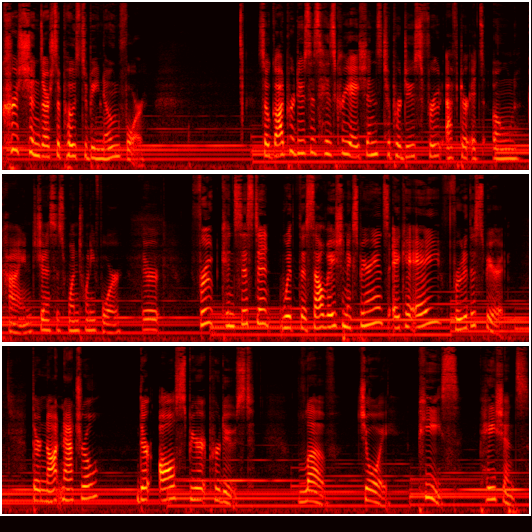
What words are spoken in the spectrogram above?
Christians are supposed to be known for. So God produces his creations to produce fruit after its own kind. Genesis 1:24. There Fruit consistent with the salvation experience, aka fruit of the Spirit. They're not natural, they're all Spirit produced love, joy, peace, patience,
